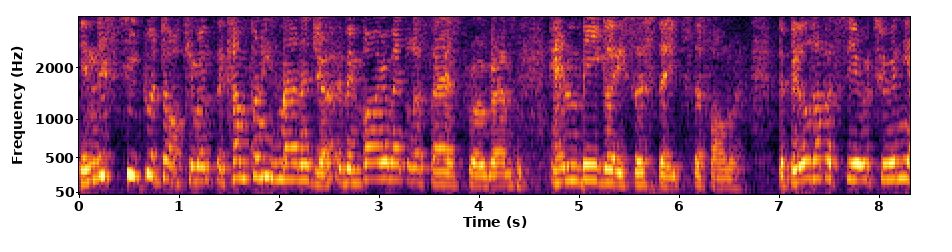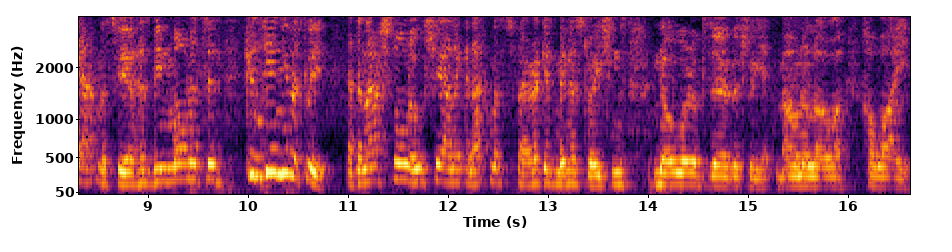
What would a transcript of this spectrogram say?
In this secret document, the company's manager of environmental affairs programs, MB Glaser, states the following. The buildup of CO2 in the atmosphere has been monitored continuously at the National Oceanic and Atmospheric Administration's NOAA Observatory at Mauna Loa, Hawaii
